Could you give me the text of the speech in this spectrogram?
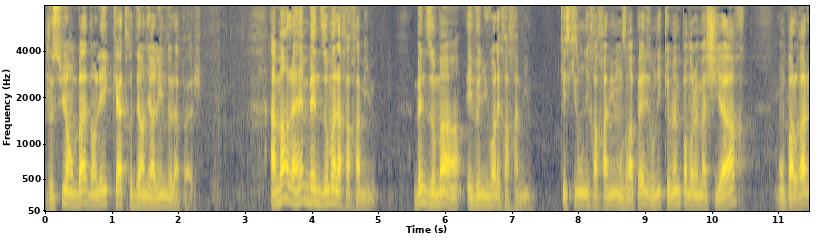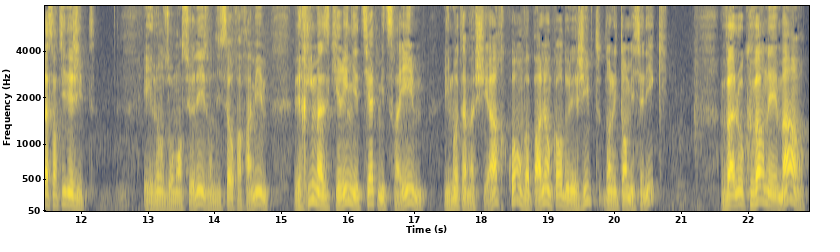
je suis en bas dans les quatre dernières lignes de la page. Amar lahem benzoma la chachamim. Benzoma est venu voir les chachamim. Qu'est-ce qu'ils ont dit chachamim? On se rappelle, ils ont dit que même pendant le Mashiach, on parlera de la sortie d'Égypte. Et ils nous ont mentionné, ils ont dit ça aux chachamim. Yetiat mitzraim, limot. Quoi, on va parler encore de l'Égypte dans les temps messianiques? Valokvar Nehemar,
